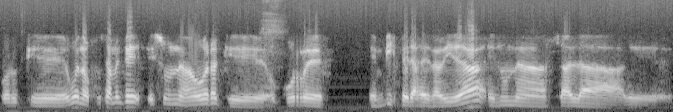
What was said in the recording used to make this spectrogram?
porque, bueno, justamente es una obra que ocurre en vísperas de Navidad en una sala de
